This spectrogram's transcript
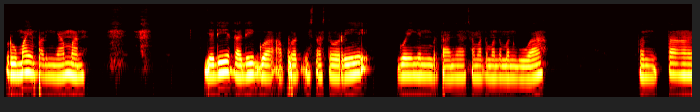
rumah yang paling nyaman. Jadi tadi gue upload instastory gue ingin bertanya sama teman-teman gue tentang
